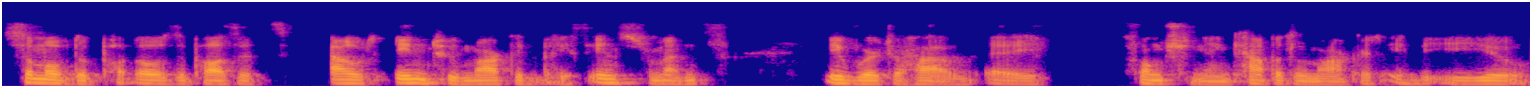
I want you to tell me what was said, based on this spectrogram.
some of the, those deposits out into market-based instruments if we're to have a functioning capital market in the EU.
